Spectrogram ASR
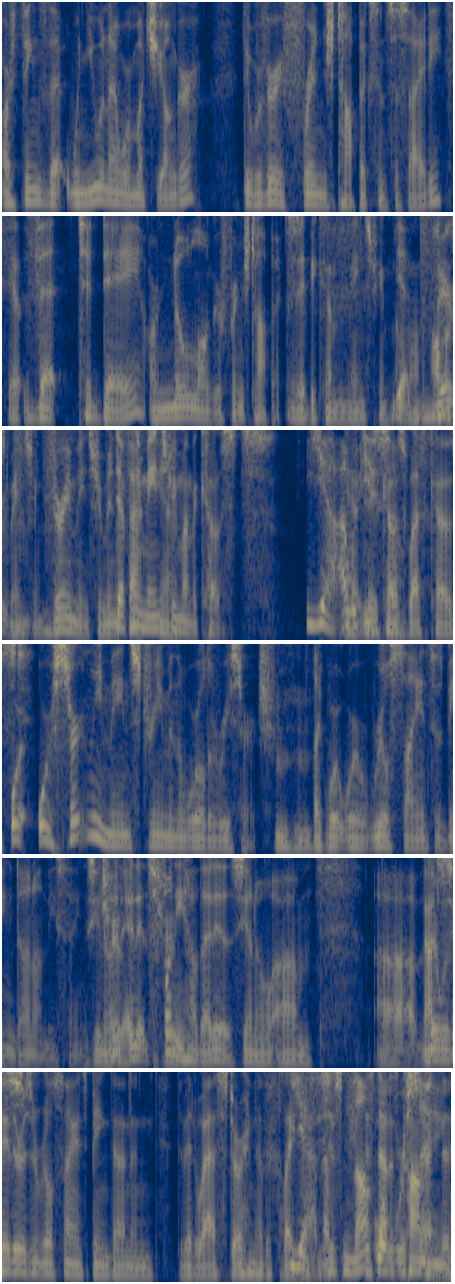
are things that when you and I were much younger, they were very fringe topics in society. Yep. That today are no longer fringe topics. They become mainstream, yeah, almost, very, almost mainstream. Very mainstream. In Definitely fact, yeah. mainstream on the coasts. Yeah, I You know, would say East so. Coast, West Coast. or, or certainly mainstream in the world of research, Mm-hmm. like where, where real science is being done on these things. You know, True, and, and it's funny how that is. You know, um, uh, Not there to was, say there isn't real science being done in the Midwest or in other places. Yeah, It's that's just, not it's not as common saying.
